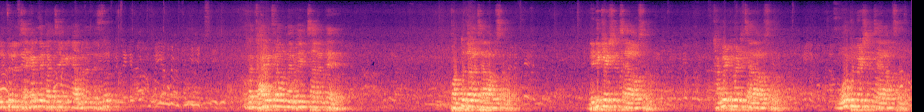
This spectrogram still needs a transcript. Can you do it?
మిత్రులు జగన్ని ప్రత్యేకంగా అభినందిస్తూ ఒక కార్యక్రమం నిర్వహించాలంటే పట్టుదల చాలా అవసరం. డెడికేషన్ చాలా అవసరం. కమిట్మెంట్ చాలా అవసరం. మోటివేషన్ చాలా అవసరం.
